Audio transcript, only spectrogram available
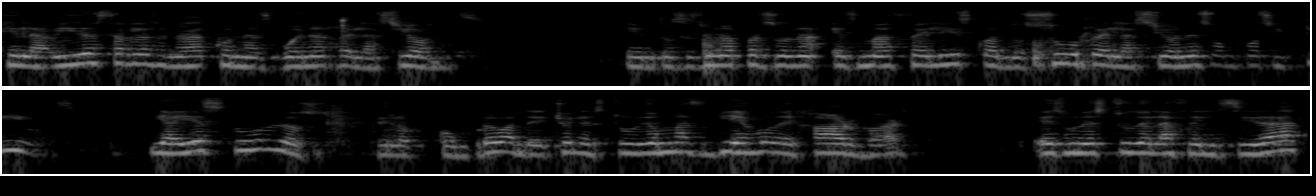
que la vida está relacionada con las buenas relaciones. entonces una persona es más feliz cuando sus relaciones son positivas. Y hay estudios que lo comprueban. De hecho, el estudio más viejo de Harvard es un estudio de la felicidad,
